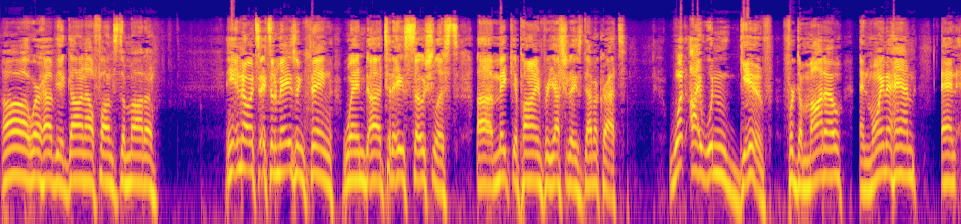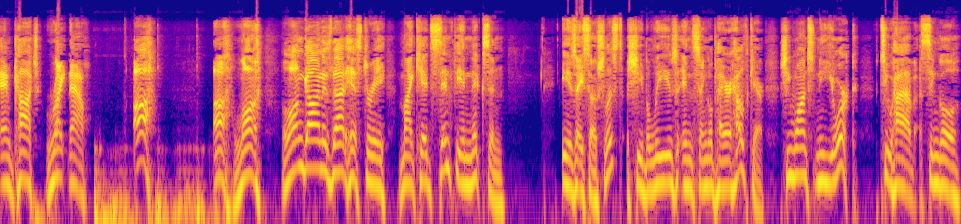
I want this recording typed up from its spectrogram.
Oh, where have you gone, Alphonse D'Amato? You know, it's it's an amazing thing when uh, today's socialists uh, make you pine for yesterday's Democrats. What I wouldn't give for D'Amato and Moynihan and and Koch right now. Ah, ah, long long gone is that history. My kid Cynthia Nixon is a socialist. She believes in single payer health care. She wants New York to have single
